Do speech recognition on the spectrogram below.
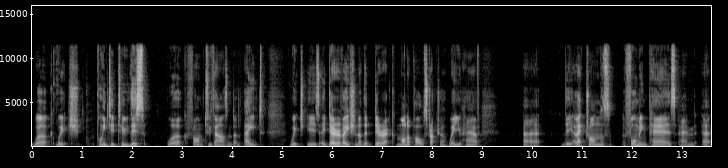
work which pointed to this work from 2008, which is a derivation of the Dirac monopole structure, where you have uh, the electrons forming pairs and uh,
